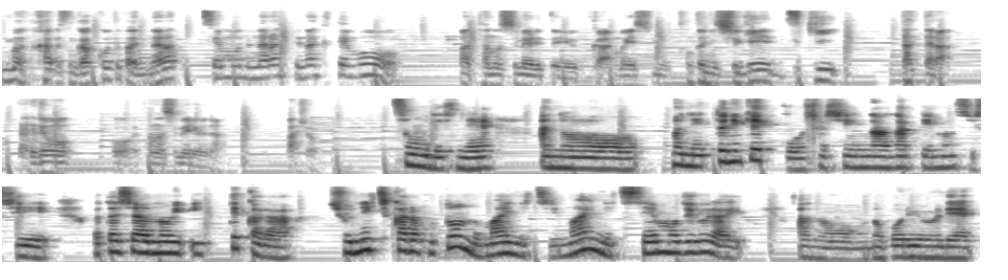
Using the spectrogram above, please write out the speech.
まあ、学校とか習専門で習ってなくても、まあ、楽しめるというか、まあ、本当に手芸好きだったら誰でもこう楽しめるような場所。そうですね。あのまあ、ネットに結構写真が上がっていますし、私あの行ってから初日からほとんど毎日毎日1000文字ぐらいあののボリュームで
